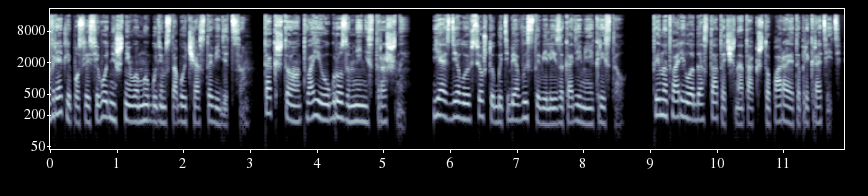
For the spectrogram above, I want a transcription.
Вряд ли после сегодняшнего мы будем с тобой часто видеться. Так что твои угрозы мне не страшны. Я сделаю все, чтобы тебя выставили из Академии Кристал. Ты натворила достаточно, так что пора это прекратить.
